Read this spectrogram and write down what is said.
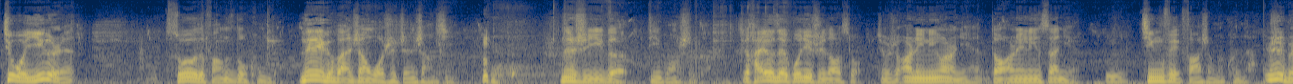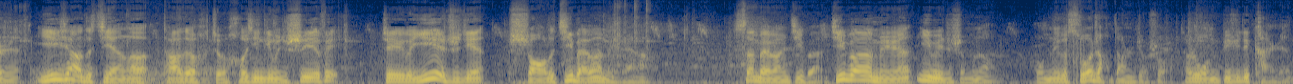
就我一个人，所有的房子都空着。那个晚上我是真伤心，那是一个低光时刻。就还有在国际水稻所，就是二零零二年到二零零三年，嗯，经费发生了困难，日本人一下子减了他的这核心经费，就失业费，这个一夜之间少了几百万美元啊，三百万几百万，几百万美元意味着什么呢？我们那个所长当时就说，他说我们必须得砍人，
